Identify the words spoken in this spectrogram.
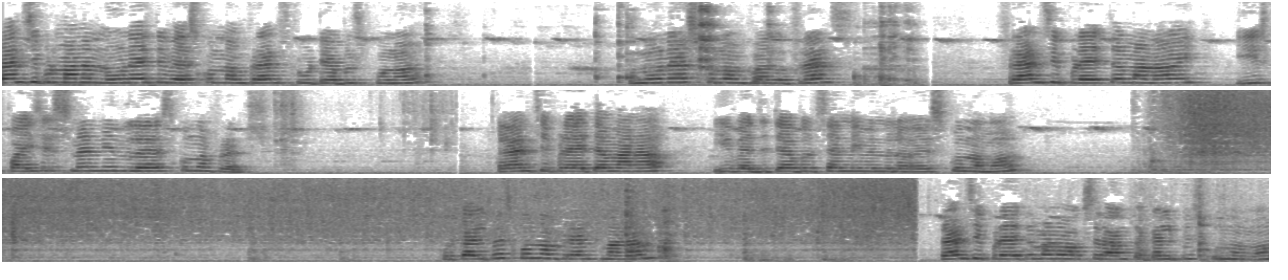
ఫ్రెండ్స్ ఇప్పుడు మనం నూనె అయితే వేసుకుందాం ఫ్రెండ్స్. టూ టేబుల్ స్పూన్ నూనె వేసుకున్నాం ఫ్రెండ్స్. ఫ్రెండ్స్ ఇప్పుడైతే మనం ఈ స్పైసెస్ అన్ని ఇందులో వేసుకుందాం ఫ్రెండ్స్. ఫ్రెండ్స్ ఇప్పుడైతే మనం ఈ వెజిటేబుల్స్ అన్ని ఇందులో వేసుకుందాము. ఇప్పుడు కలిపేసుకుందాం ఫ్రెండ్స్ మనం. ఫ్రెండ్స్ ఇప్పుడైతే మనం ఒకసారి అంతా కలిపేసుకుందాము.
